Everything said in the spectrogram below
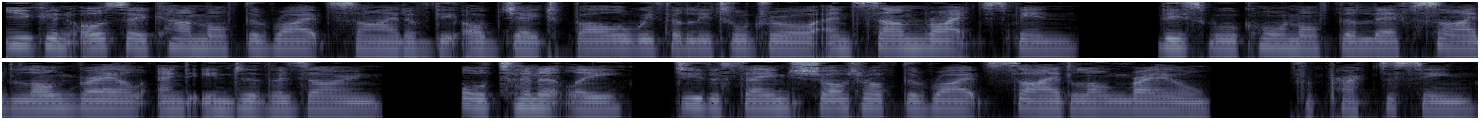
You can also come off the right side of the object ball with a little draw and some right spin. This will corn off the left side long rail and into the zone. Alternately, do the same shot off the right side long rail. For practicing,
